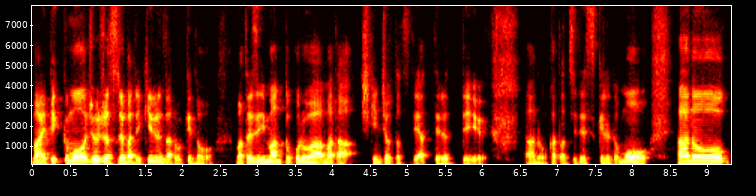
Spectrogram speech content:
まあ、エピックも上場すればできるんだろうけど、まあ、とりあえず今のところはまだ資金調達でやってるっていう、あの、形ですけれども、あの、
